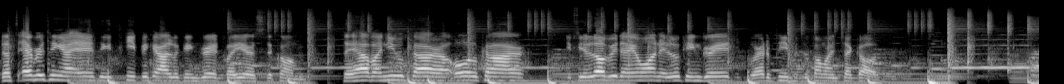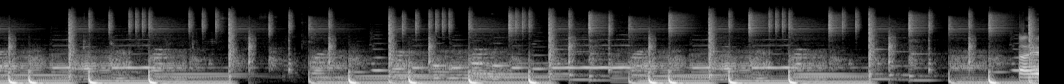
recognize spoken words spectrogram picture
Just everything and anything to keep your car looking great for years to come. So you have a new car, an old car. If you love it and you want it looking great, we're the people to come and check out. Hi,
